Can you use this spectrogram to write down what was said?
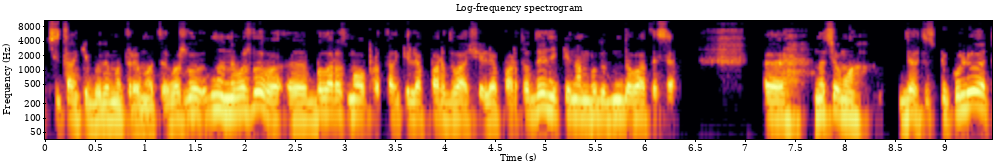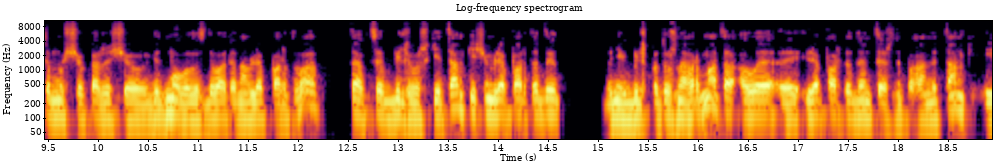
ці танки будемо отримувати. Важливо, ну неважливо, е, була розмова про танки Леопард 2 чи Леопард 1 які нам будуть надаватися. Е, на цьому дехто спекулює, тому що каже, що відмовились давати нам Леопард 2. Так, це більш важкі танки, ніж Леопард 1. В них більш потужна гармата, але е, Леопард 1 теж непоганий танк, і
